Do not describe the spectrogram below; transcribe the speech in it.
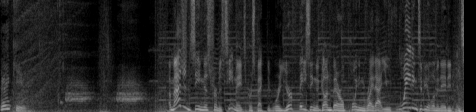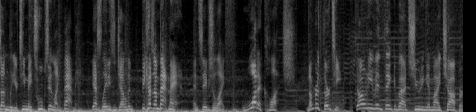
Thank you. Imagine seeing this from his teammate's perspective, where you're facing a gun barrel pointing right at you, waiting to be eliminated, and suddenly your teammate swoops in like Batman. Yes, ladies and gentlemen, because I'm Batman, and saves your life. What a clutch. Number 13. Don't even think about shooting at my chopper.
